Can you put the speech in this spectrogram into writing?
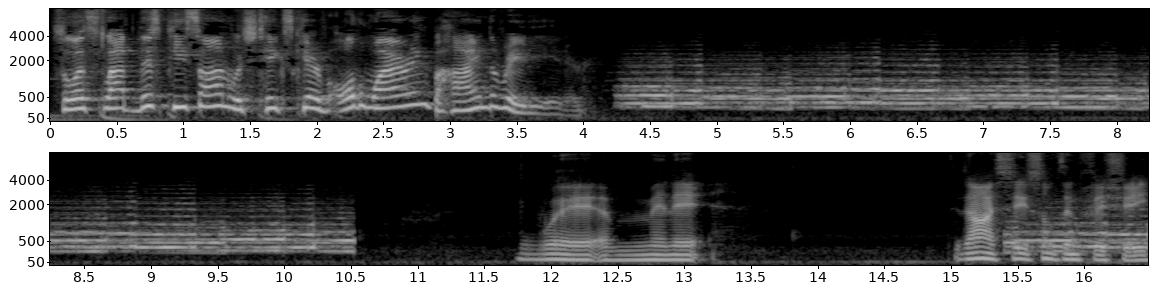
So let's slap this piece on, which takes care of all the wiring behind the radiator. Wait a minute. Did I see something fishy?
